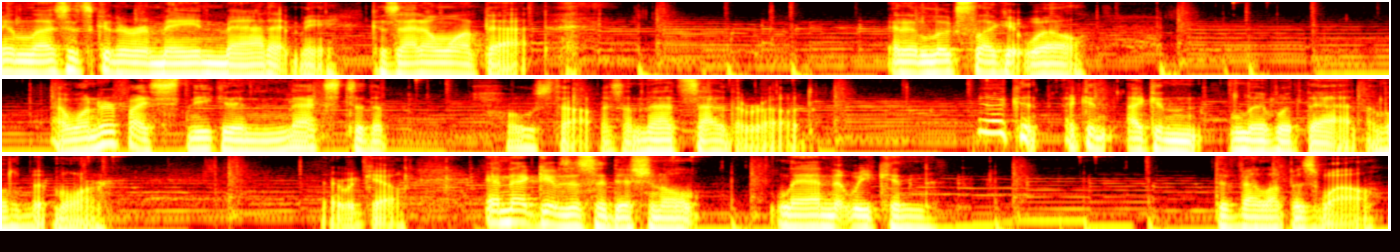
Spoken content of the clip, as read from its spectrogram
Unless it's going to remain mad at me, because I don't want that. and it looks like it will. I wonder if I sneak it in next to the post office on that side of the road. Yeah, I can, I can, I can live with that a little bit more. There we go. And that gives us additional land that we can develop as well.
